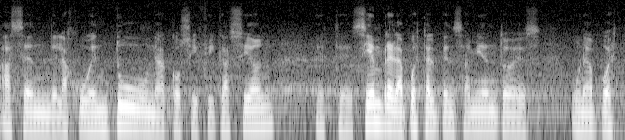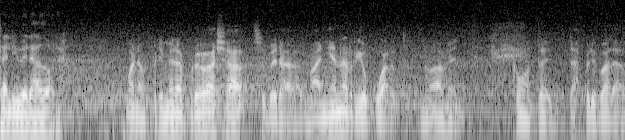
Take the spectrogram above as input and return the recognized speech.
hacen de la juventud una cosificación. Este, siempre la apuesta al pensamiento es una apuesta liberadora. Bueno, primera prueba ya superada. Mañana Río Cuarto, nuevamente. ¿Cómo estás preparado?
